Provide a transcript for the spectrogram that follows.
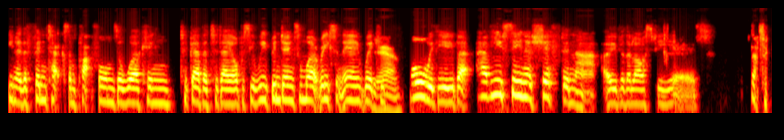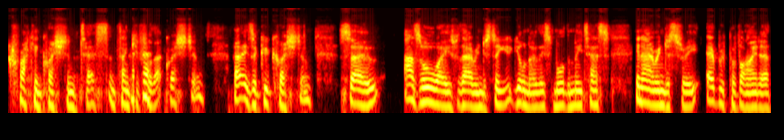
you know the fintechs and platforms are working together today? Obviously, we've been doing some work recently, working yeah. more with you, but have you seen a shift in that over the last few years? That's a cracking question, Tess, and thank you for that question. That is a good question. So, as always with our industry, you'll know this more than me, Tess. In our industry, every provider,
